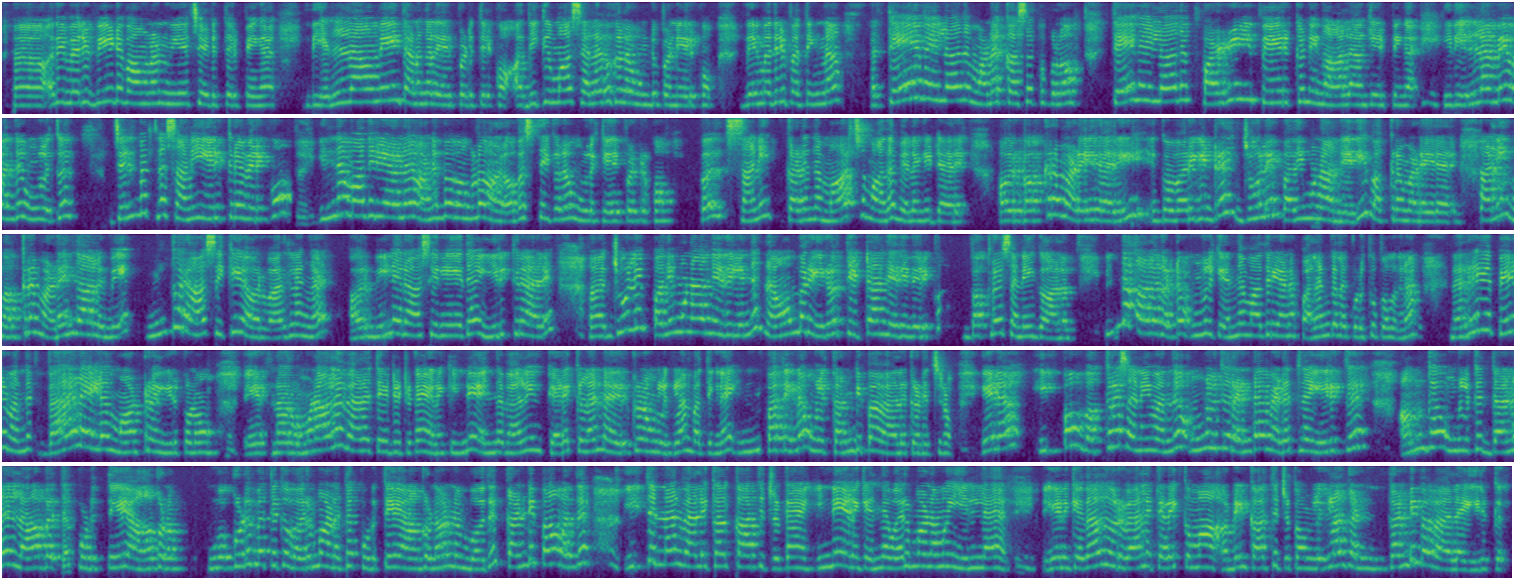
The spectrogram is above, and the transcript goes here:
ஆஹ் அதே மாதிரி வீடு வாங்கணும்னு முயற்சி எடுத்திருப்பீங்க. இது எல்லாமே தடங்களை ஏற்படுத்தியிருக்கும். அதிகமா செலவுகளை உண்டு பண்ணியிருக்கோம். அதே மாதிரி பாத்தீங்கன்னா தேவையில்லாத மனக்கசப்புகளும் தேவையில்லாத பழைய பேருக்கு நீங்க ஆளாகி இருப்பீங்க. இது எல்லாமே வந்து உங்களுக்கு ஜென்மத்துல சனி இருக்கிற வரைக்கும் இந்த மாதிரியான அனுபவங்களும் அவஸ்தைகளும் உங்களுக்கு ஏற்பட்டிருக்கும். இப்ப சனி கடந்த மார்ச் மாதம் விலகிட்டாரு. அவர் வக்ரம் அடைகிறாரு. இங்க வருகின்ற ஜூலை பதிமூணாம் தேதி வக்ரம் அடைகிறாரு. சனி வக்ரம் அடைந்தாலுமே உங்க ராசிக்கு அவர் வரலங்க. அவர் மீன ராசியிலேயே தான் இருக்கிறாரு. ஜூலை பதிமூணாம் தேதியில இருந்து நவம்பர் இருபத்தி எட்டாம் தேதி வரைக்கும் வக்ர சனி காலம். இந்த காலகட்டம் உங்களுக்கு எந்த மாதிரியான பலன்களை கொடுக்க போகுதுன்னா நிறைய பேர் வந்து வேலையில மாற்றம் இருக்கணும். நான் ரொம்ப நாளா வேலை தேடிட்டு இருக்கேன். எனக்கு இன்னும் எந்த வேலையும் கிடைக்கலன்னு இருக்கிறவங்களுக்கு எல்லாம் பாத்தீங்கன்னா பாத்தீங்கன்னா உங்களுக்கு கண்டிப்பா வேலை கிடைச்சிரும். ஏன்னா இப்போ வக்ர சனி வந்து உங்களுக்கு ரெண்டாம் இடத்துல இருக்கு. அங்க உங்களுக்கு தன லாபத்தை கொடுத்தே ஆகணும். உங்க குடும்பத்துக்கு வருமானத்தை கொடுத்தே ஆகணும்னும் போது கண்டிப்பா வந்து இத்தனை நாள் வேலைக்காக காத்துட்டு இருக்கேன் இன்னும் எனக்கு எந்த வருமானமும் இல்ல. எனக்கு ஏதாவது ஒரு வேலை கிடைக்குமா அப்படின்னு காத்துட்டு இருக்கவங்களுக்கு எல்லாம் கண்- கண்டிப்பா வேலை இருக்கு.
